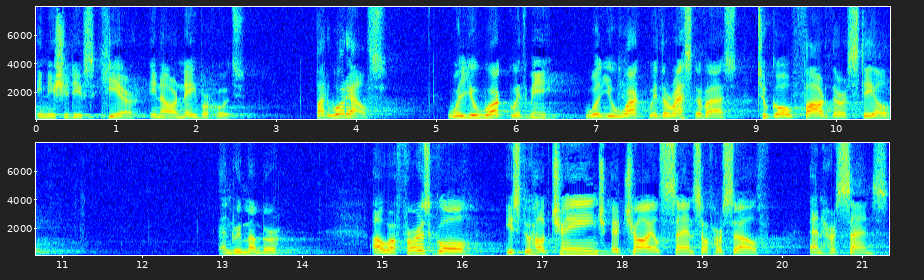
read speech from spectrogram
initiatives here in our neighborhoods. But what else? Will you work with me? Will you work with the rest of us to go farther still? And remember, our first goal is to help change a child's sense of herself and her sense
